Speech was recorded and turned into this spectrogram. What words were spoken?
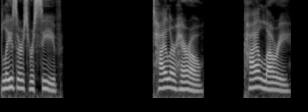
Blazers receive Tyler Herro. Kyle Lowry,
